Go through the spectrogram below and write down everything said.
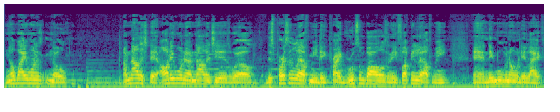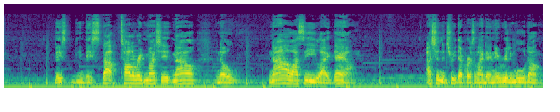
Nobody wants, you know, acknowledge that. All they want to acknowledge is, well, this person left me. They probably grew some balls and they fucking left me, and they moving on with their life. They they stopped tolerating my shit. Now you know, now I see like, damn, I shouldn't have treated that person like that, and they really moved on.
